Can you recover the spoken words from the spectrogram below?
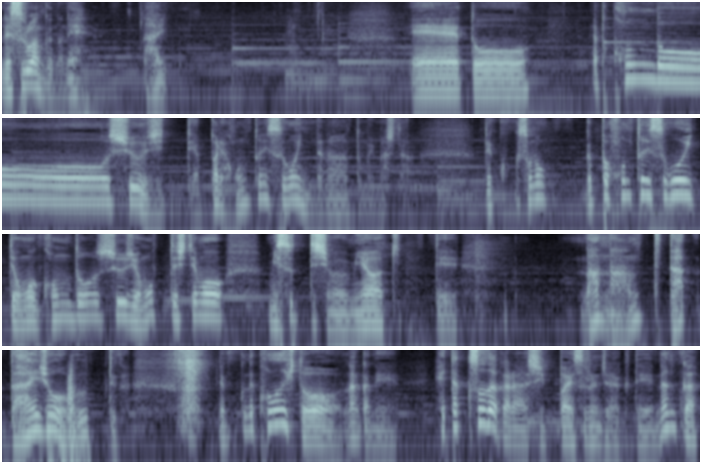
レスルワン軍のね、はい、えっ、ー、と、やっぱ近藤修二ってやっぱり本当にすごいんだなと思いました。で、そのやっぱ本当にすごいって思う近藤修二をもってしてもミスってしまう宮脇ってなんなん？ってだ大丈夫？ってか。でこの人なんかね下手くそだから失敗するんじゃなくてなんか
